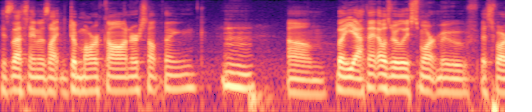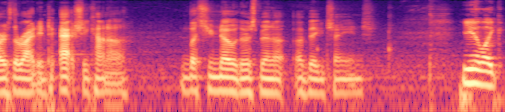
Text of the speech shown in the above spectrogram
His last name is like Demarcon or something. hmm Um, but yeah, I think that was a really smart move as far as the writing to actually kind of let you know there's been a, a big change. Yeah, like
